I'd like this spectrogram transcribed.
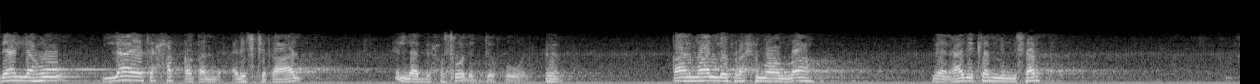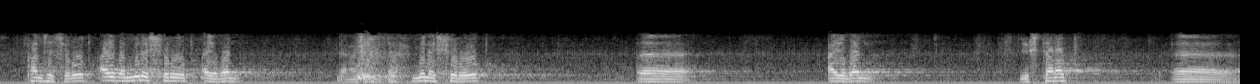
لأنه لا يتحقق الاشتغال إلا بحصول الدخول. قال المؤلف رحمه الله يعني هذه كم من شرط؟ خمسة شروط. أيضا من الشروط أيضا من الشروط آه، أيضا يشترط آه،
